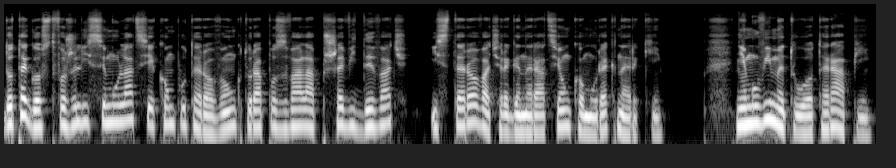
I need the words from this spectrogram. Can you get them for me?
Do tego stworzyli symulację komputerową, która pozwala przewidywać i sterować regeneracją komórek nerki. Nie mówimy tu o terapii,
